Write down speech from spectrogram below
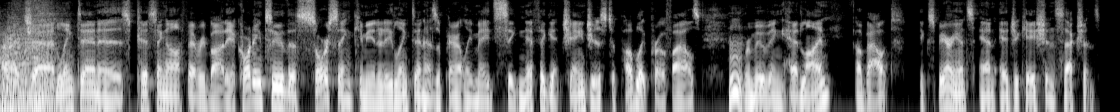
All right, Chad. LinkedIn is pissing off everybody. According to the sourcing community, LinkedIn has apparently made significant changes to public profiles, hmm. removing headline, about, experience, and education sections.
